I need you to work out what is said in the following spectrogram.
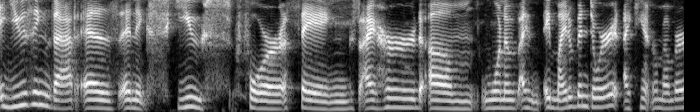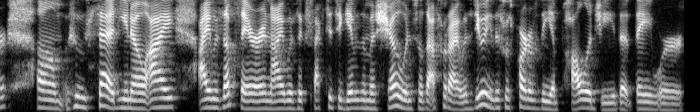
using that as an excuse for things. I heard um, one of I, it might have been Dorit, I can't remember, um, who said, you know, I I was up there and I was expected to give them a show, and so that's what I was doing. This was part of the apology that they were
